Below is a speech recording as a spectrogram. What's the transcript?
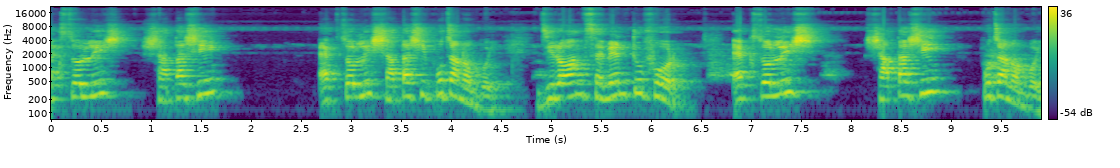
একচল্লিশ সাতাশি একচল্লিশ সাতাশি পঁচানব্বই zero one seven two four একচল্লিশ সাতাশি পঁচানব্বই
